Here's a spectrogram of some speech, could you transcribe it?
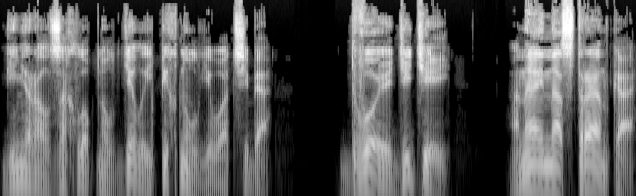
Генерал захлопнул дело и пихнул его от себя. «Двое детей. Она иностранка.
